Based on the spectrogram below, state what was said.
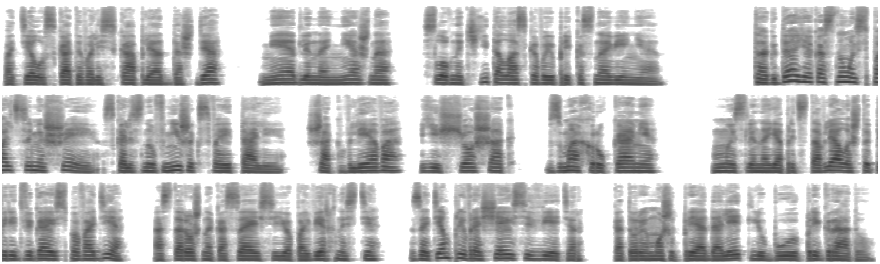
По телу скатывались капли от дождя, медленно, нежно, словно чьи-то ласковые прикосновения. Тогда я коснулась пальцами шеи, скользнув ниже к своей талии. Шаг влево, еще шаг, взмах руками. Мысленно я представляла, что передвигаюсь по воде, осторожно касаясь ее поверхности, затем превращаюсь в ветер, который может преодолеть любую преграду.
